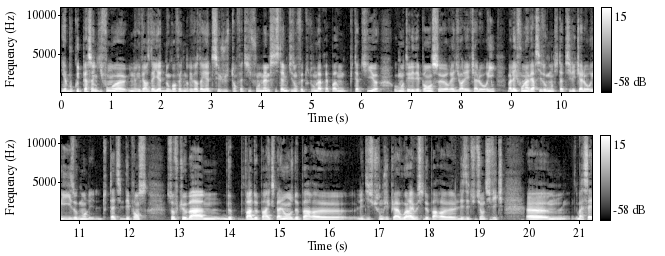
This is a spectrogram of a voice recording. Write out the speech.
il y a beaucoup de personnes qui font euh, une reverse diet. Donc en fait une reverse diet, c'est juste en fait ils font le même système qu'ils ont fait tout au long de la prépa. Donc petit à petit augmenter les dépenses, réduire les calories. Bah là ils font l'inverse, ils augmentent petit à petit les calories, ils augmentent tout à petit les dépenses. Sauf que bah de enfin de par expérience, de par les discussions que j'ai pu avoir et aussi de par les études scientifiques euh, bah ça, a,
